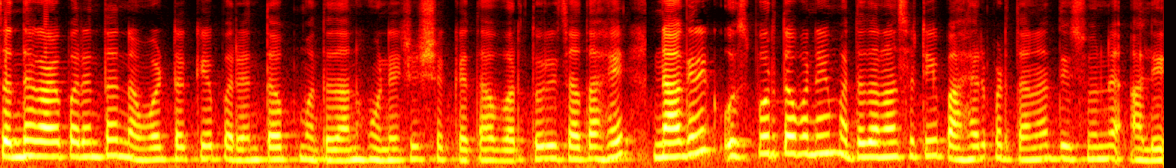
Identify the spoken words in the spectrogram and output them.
संध्याकाळपर्यंत नव्वद टक्के पर्यंत मतदान होण्याची शक्यता वर्तवली जात आहे. नागरिक उत्स्फूर्तपणे मतदानासाठी बाहेर पडताना दिसून आले.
